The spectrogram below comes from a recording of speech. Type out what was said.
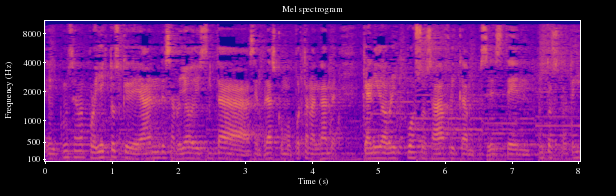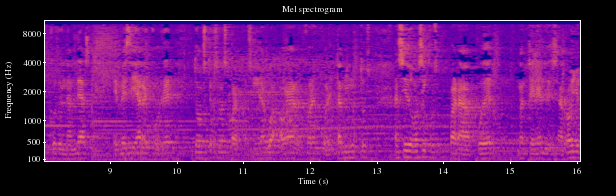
eh, ¿cómo se llama? proyectos que han desarrollado distintas empresas como Puerto Nangambe, que han ido a abrir pozos a África pues, este, en puntos estratégicos donde aldeas, en vez de ya recorrer dos, tres horas para conseguir agua, ahora recorren 40 minutos, han sido básicos para poder mantener el desarrollo,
